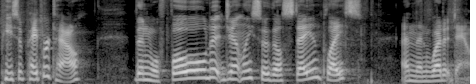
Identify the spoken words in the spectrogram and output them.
piece of paper towel. Then we'll fold it gently so they'll stay in place and then wet it down.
